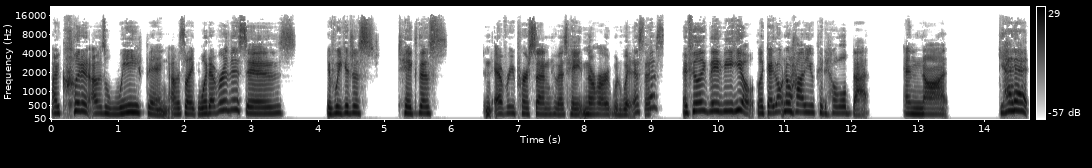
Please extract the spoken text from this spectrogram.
I couldn't, I was weeping. I was like, whatever this is, if we could just take this and every person who has hate in their heart would witness this, I feel like they'd be healed. Like, I don't know how you could hold that and not get it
